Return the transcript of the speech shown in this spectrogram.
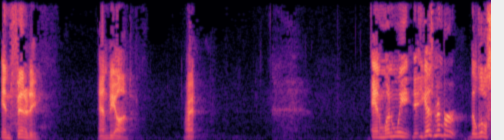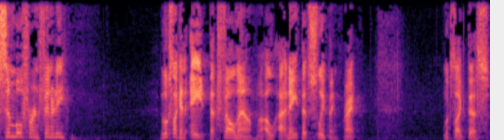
infinity and beyond. Right? And when we, you guys remember the little symbol for infinity? It looks like an eight that fell down, an eight that's sleeping, right? Looks like this.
